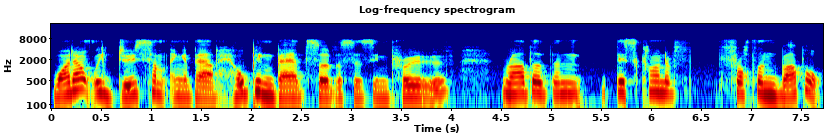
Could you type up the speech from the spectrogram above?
Why don't we do something about helping bad services improve rather than this kind of froth and bubble?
